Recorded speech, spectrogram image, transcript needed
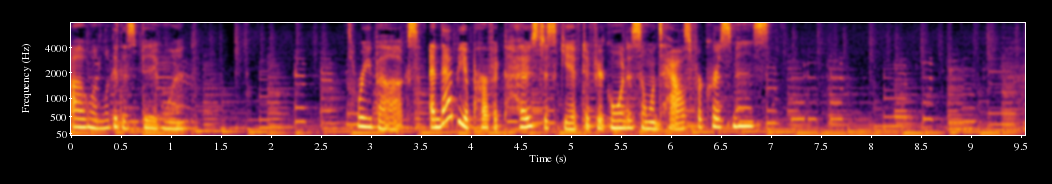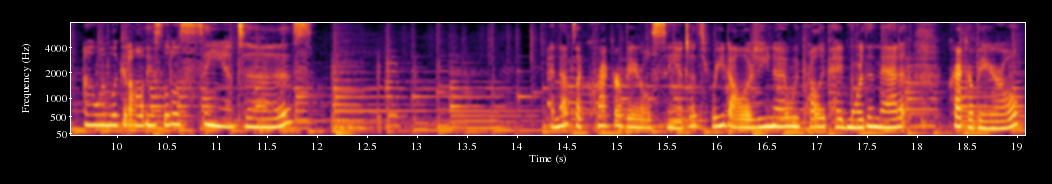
Oh, and look at this big one. Three bucks. And that'd be a perfect hostess gift if you're going to someone's house for Christmas. Oh, and look at all these little Santas. And that's a Cracker Barrel Santa, $3. You know, we probably paid more than that at Cracker Barrel.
